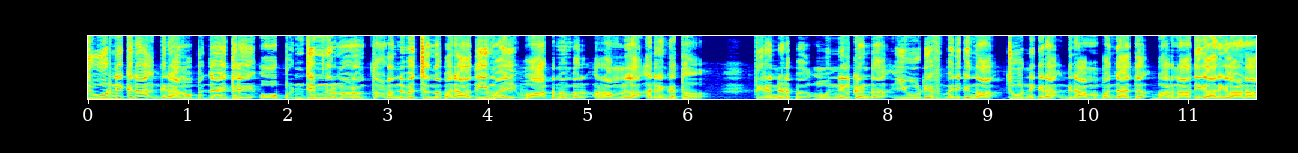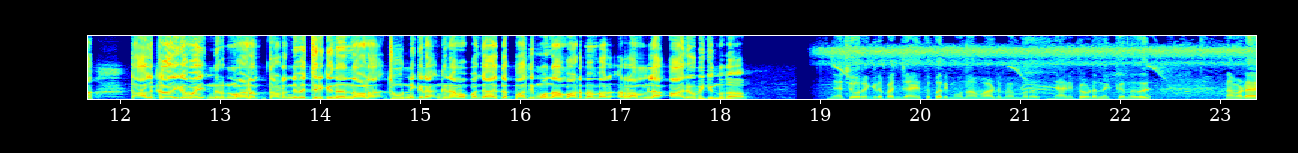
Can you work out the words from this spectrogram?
ചൂർണിക്കര ഗ്രാമപഞ്ചായത്തിലെ ഓപ്പൺ ജിം നിർമ്മാണം തടഞ്ഞുവെച്ചെന്ന പരാതിയുമായി വാർഡ് മെമ്പർ റംല രംഗത്ത്. തിരഞ്ഞെടുപ്പ് മുന്നിൽ കണ്ട് യു ഡി എഫ് ഭരിക്കുന്ന ചൂർണിക്കര ഗ്രാമപഞ്ചായത്ത് ഭരണാധികാരികളാണ് താൽക്കാലികമായി നിർമ്മാണം തടഞ്ഞുവെച്ചിരിക്കുന്നതെന്നാണ് ചൂർണിക്കര ഗ്രാമപഞ്ചായത്ത് പതിമൂന്നാം വാർഡ് മെമ്പർ റംല ആരോപിക്കുന്നത്. ഞാൻ ചൂർണിക്കര പഞ്ചായത്ത് പതിമൂന്നാം വാർഡ് മെമ്പർ. ഞാനിപ്പോൾ ഇവിടെ നിൽക്കുന്നത് നമ്മുടെ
